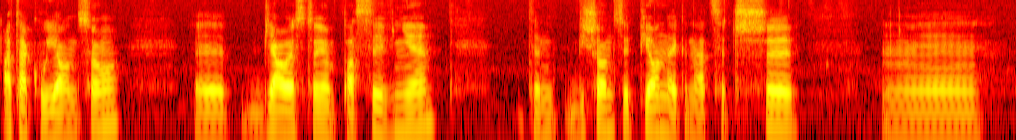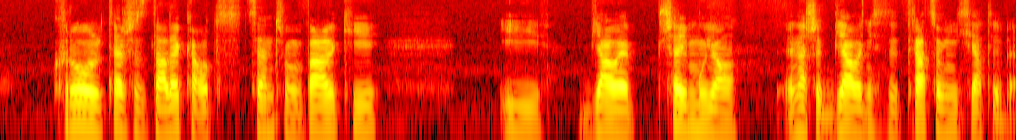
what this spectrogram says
atakującą. E, białe stoją pasywnie. Ten wiszący pionek na C3. Król też z daleka od centrum walki. I białe przejmują znaczy białe niestety tracą inicjatywę.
